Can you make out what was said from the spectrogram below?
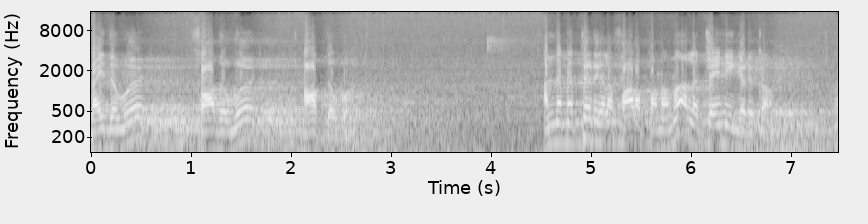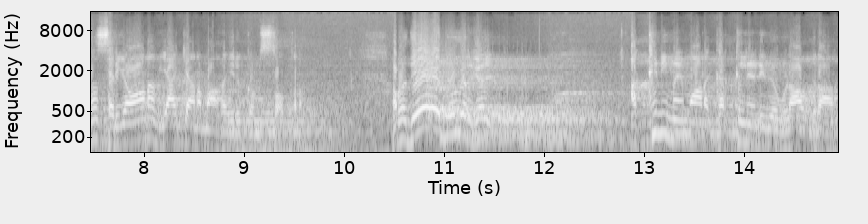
by the word for the word of the word அந்த மெத்தடுகளை ஃபாலோ பண்ணணும் அல்ல ட்ரைனிங் எடுக்கணும். அதான் சரியான வியாக்கியானமாக இருக்கும் ஸ்தோத்திரம். அப்போ தேவ தூதர்கள் அக்னிமயமான கற்கள் நடுவே உலாவுகிறார்.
